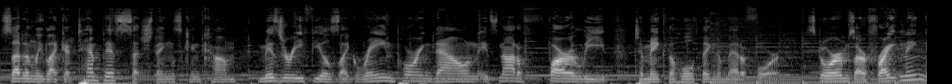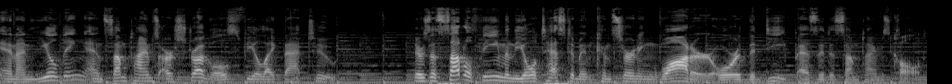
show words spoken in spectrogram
suddenly like a tempest, such things can come. Misery feels like rain pouring down. It's not a far leap to make the whole thing a metaphor. Storms are frightening and unyielding, and sometimes our struggles feel like that too. There's a subtle theme in the Old Testament concerning water, or the deep as it is sometimes called.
